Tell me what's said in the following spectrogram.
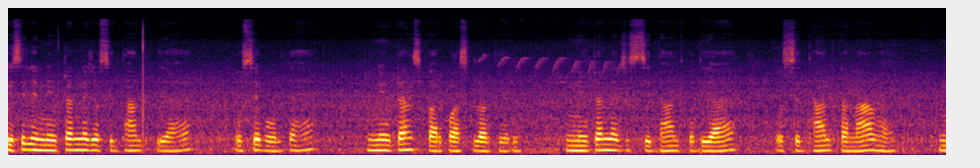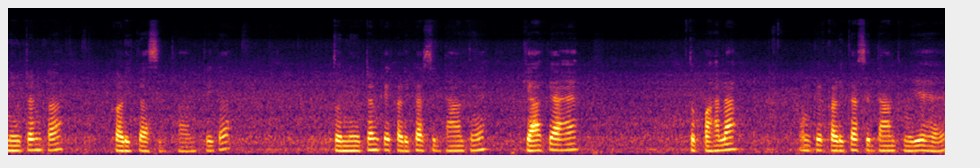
इसीलिए न्यूटन ने जो सिद्धांत दिया है उससे बोलते हैं न्यूटन्स कार्पास्कुलर थ्योरी। न्यूटन ने जिस सिद्धांत को दिया है उस सिद्धांत का नाम है न्यूटन का कणिका सिद्धांत, ठीक है? तो न्यूटन के कणिका सिद्धांत में क्या क्या है? तो पहला उनके कणिका सिद्धांत में ये है,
